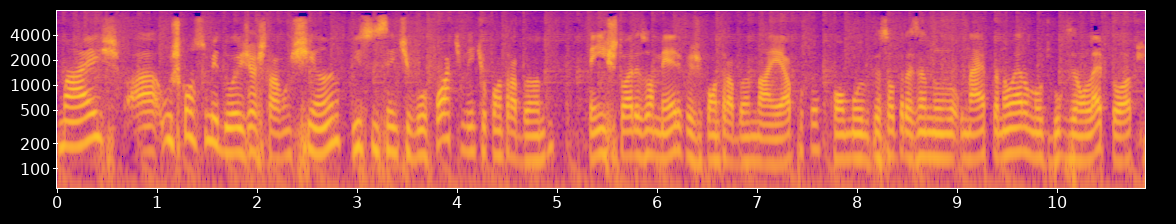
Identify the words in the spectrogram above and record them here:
mas ah, os consumidores já estavam chiando, isso incentivou fortemente o contrabando. Tem histórias homéricas de contrabando na época, como o pessoal trazendo, na época não eram notebooks, eram laptops,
